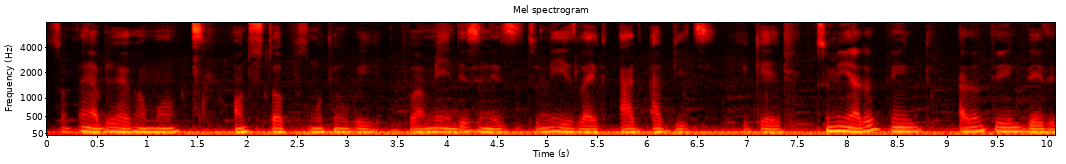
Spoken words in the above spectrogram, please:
sometimes I be like, oh, more, I want to stop smoking weed. But I mean, this thing is to me is like a habit. You get to me. I don't think I don't think there's a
